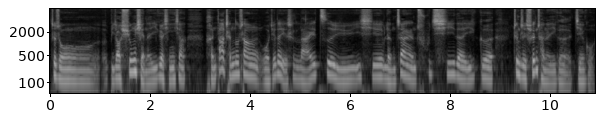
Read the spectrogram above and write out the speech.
这种比较凶险的一个形象，很大程度上，我觉得也是来自于一些冷战初期的一个政治宣传的一个结果。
